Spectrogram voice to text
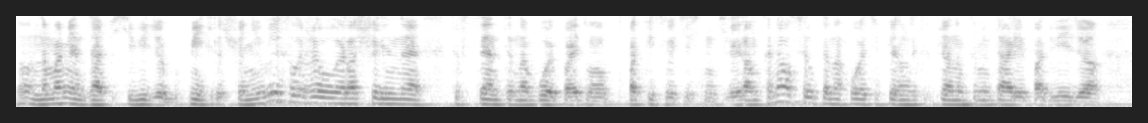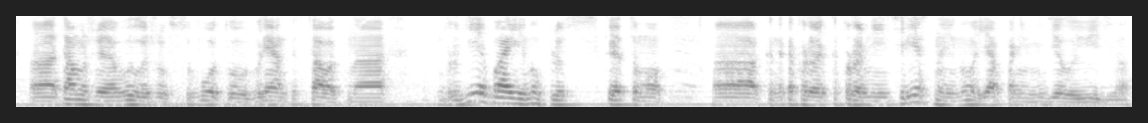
Ну, на момент записи видео букмекер еще не выложил расширенные коэффициенты на бой, поэтому подписывайтесь на телеграм-канал, ссылка находится в первом закрепленном комментарии под видео. А, там уже я выложу в субботу варианты ставок на другие бои, ну, плюс к этому, на которые, которые мне интересны, но я по ним не делаю видео.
